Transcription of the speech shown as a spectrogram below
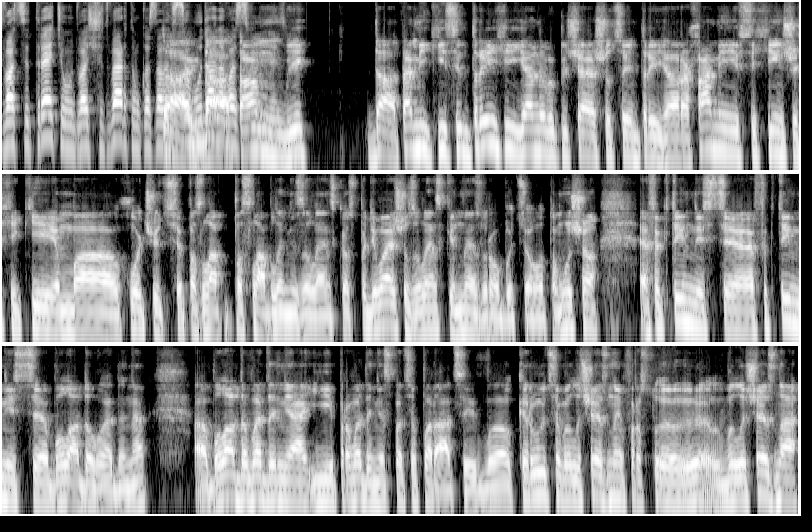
в 23-му, 24-му казали, що Так, Буданова да, там, звільнять. Да, там якісь інтриги. Я не виключаю, що це інтриги Арахамії і всіх інших, які а, хочуть послаблення Зеленського. Сподіваюся, що Зеленський не зробить цього, тому що ефективність, ефективність була доведена. Е, Була доведення і проведення спецоперацій. В керується величезна інфрасту... е, величезна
